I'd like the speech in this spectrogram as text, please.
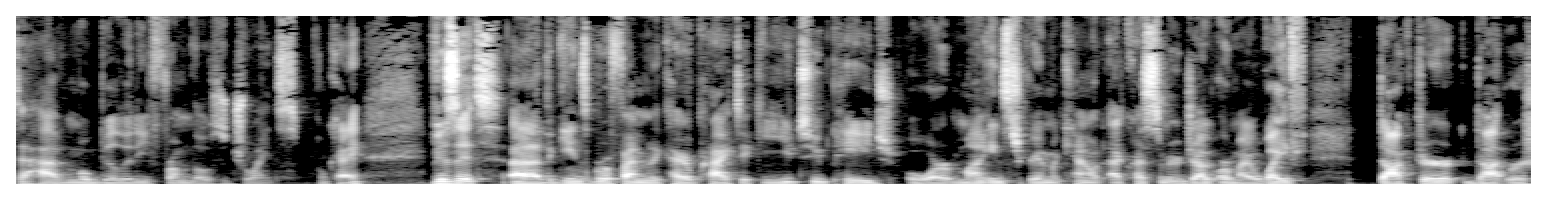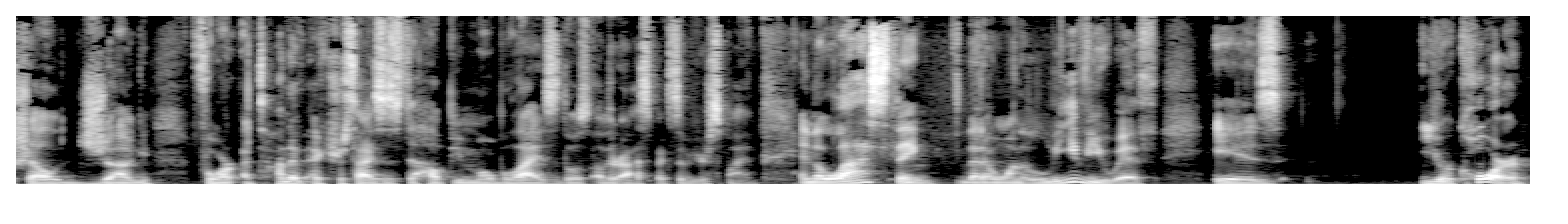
to have mobility from those joints. Okay. Visit uh, the Gainsborough Family Chiropractic YouTube page or my Instagram account at Kresimir Jug or my wife, Dr. Rochelle Jug, for a ton of exercises to help you mobilize those other aspects of your spine. And the last thing that I want to leave you with is your core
